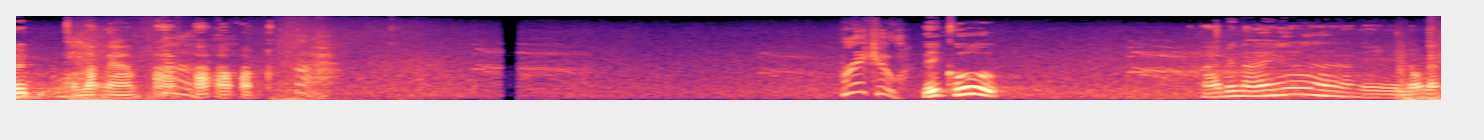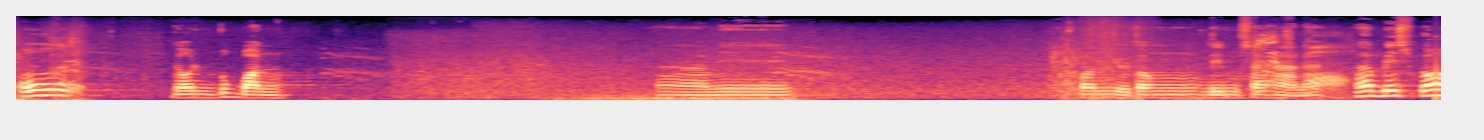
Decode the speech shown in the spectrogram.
ดึกสำลักน้ำอักอักอักอัก Riku! ดิคูหายไปไหนอะนี่น้องนัทโอ้ โดนลูกบอล อ่า มี คนอยู่ตรงริมชายหาดนะอ่าบลิชบอ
